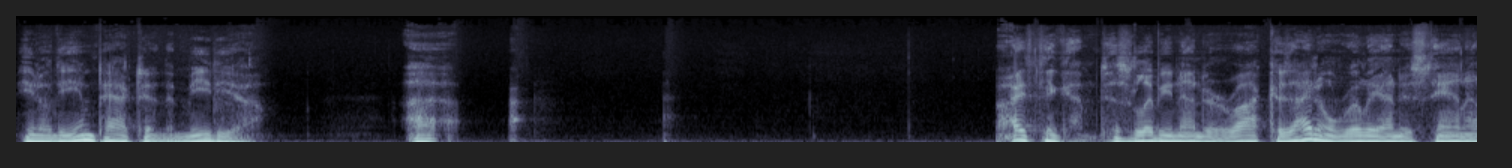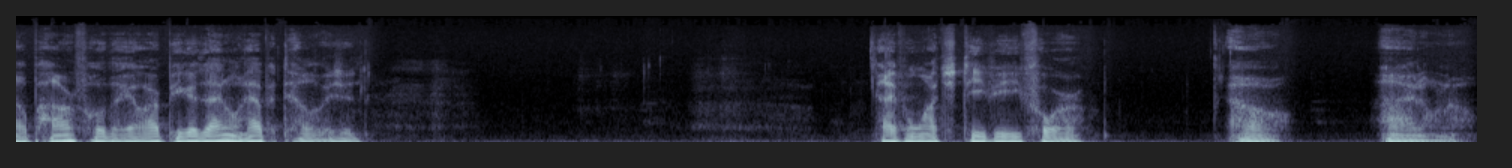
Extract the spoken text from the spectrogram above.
You know, the impact of the media. Uh, I think I'm just living under a rock because I don't really understand how powerful they are because I don't have a television. I haven't watched TV for, oh, I don't know,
